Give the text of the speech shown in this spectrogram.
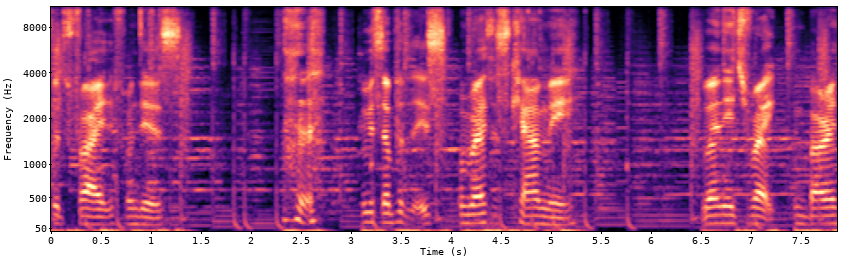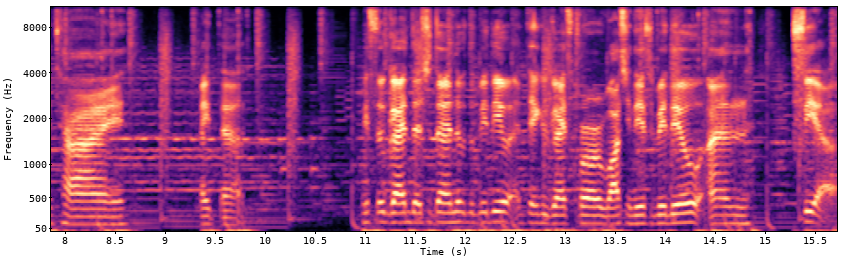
good fight from this. Maybe of this always scam me when it's like Valentine like that. Thanks so guys that's the end of the video and thank you guys for watching this video and see ya.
